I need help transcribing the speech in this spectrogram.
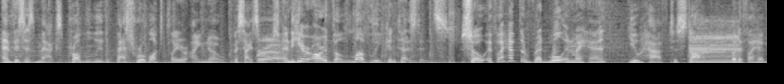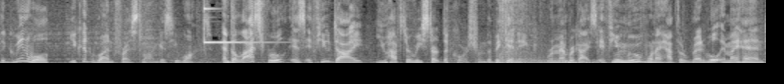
And this is Max, probably the best Roblox player I know, besides Moose. And here are the lovely So if I have the red wool in my hand, you have to stop. But if I have the green wool, you can run for as long as you want. And the last rule is if you die, you have to restart the course from the beginning. Remember guys, if you move when I have the red wool in my hand,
